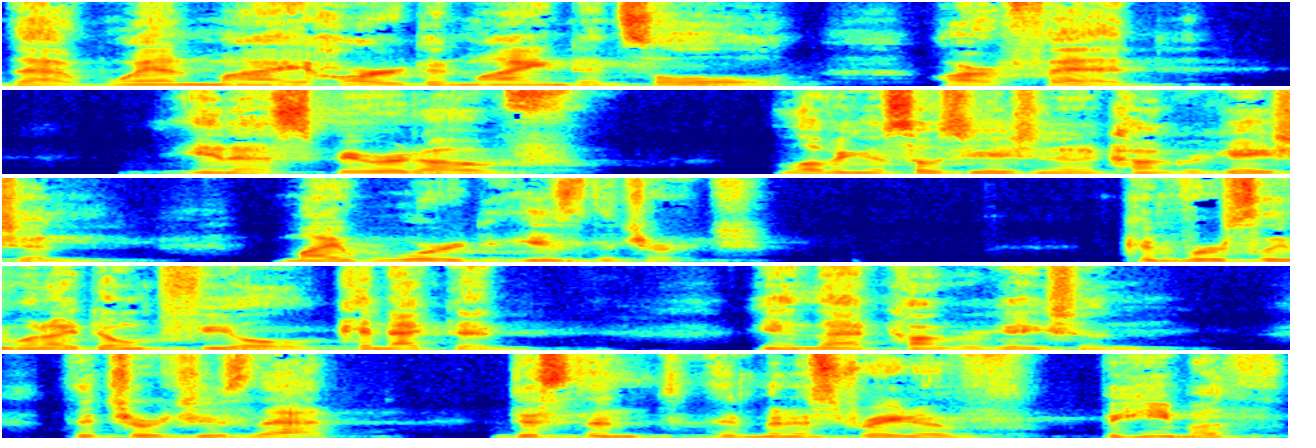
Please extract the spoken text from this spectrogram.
that when my heart and mind and soul are fed in a spirit of loving association in a congregation, my ward is the church. Conversely, when I don't feel connected in that congregation, the church is that distant administrative behemoth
